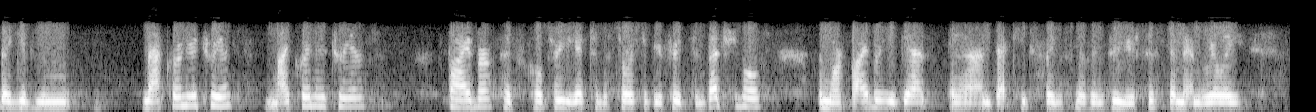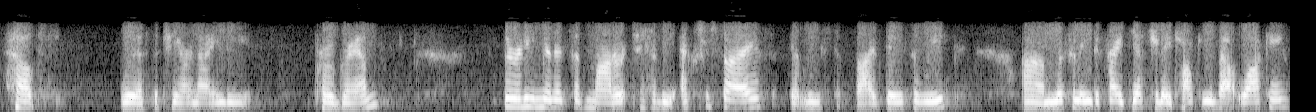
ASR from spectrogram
they give you macronutrients, micronutrients, fiber, because the closer you get to the source of your fruits and vegetables, the more fiber you get, and that keeps things moving through your system and really helps with the TR90 program. 30 minutes of moderate to heavy exercise at least five days a week. Um, listening to Frank yesterday talking about walking,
